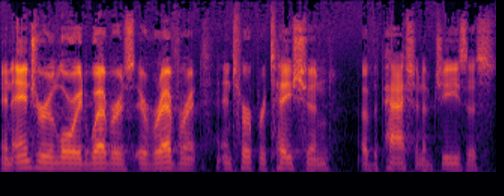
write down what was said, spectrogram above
In Andrew Lloyd Webber's irreverent interpretation of the Passion of Jesus,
